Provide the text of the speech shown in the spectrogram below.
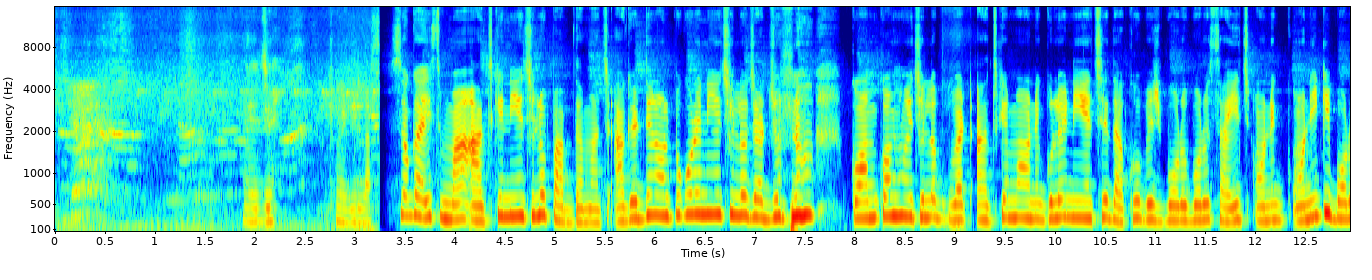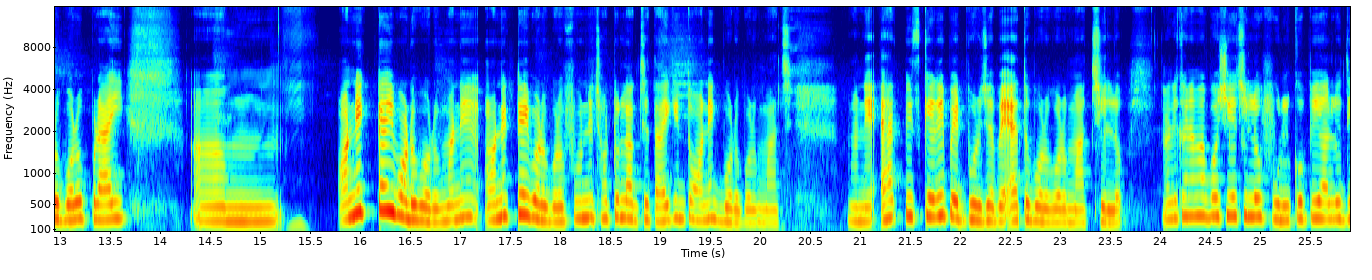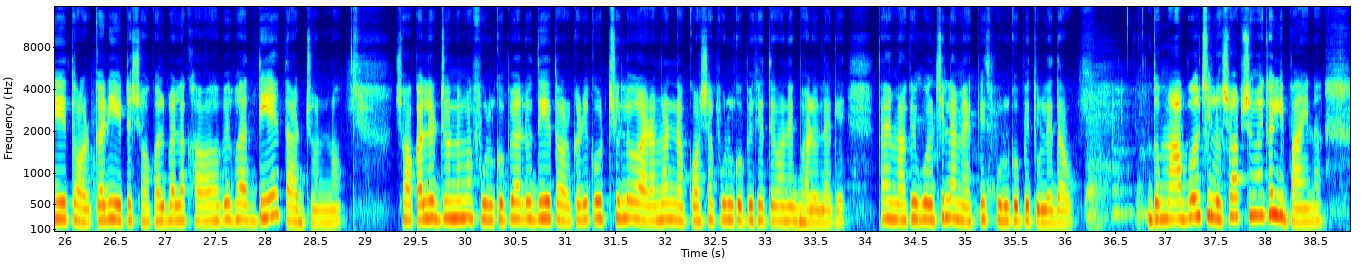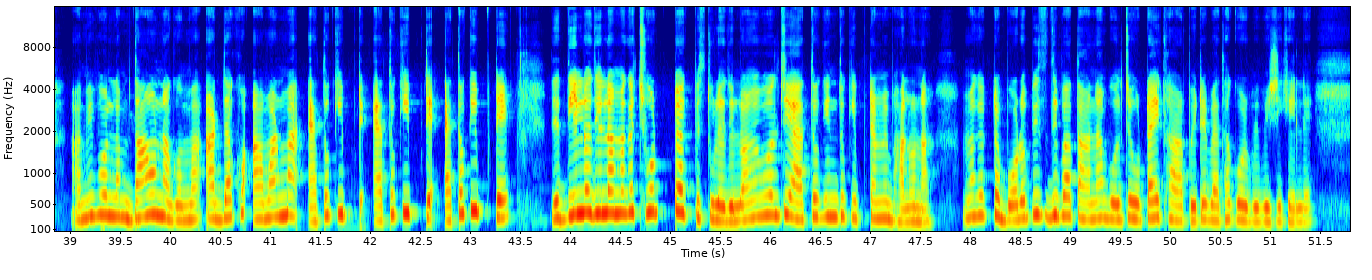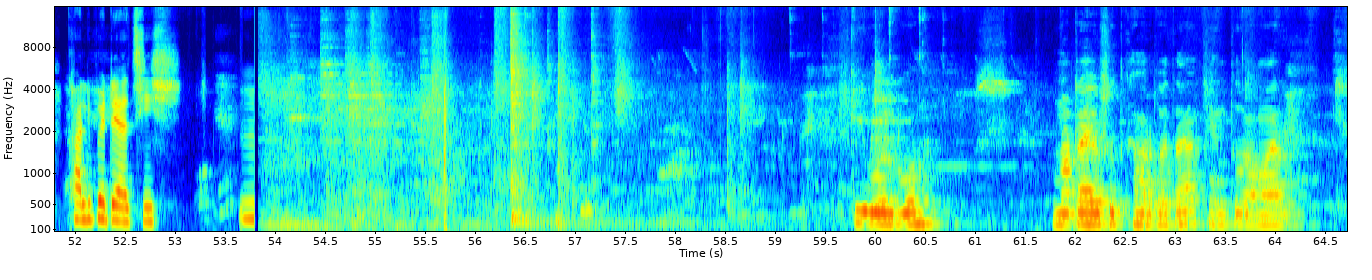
সো গাইস মা আজকে নিয়েছিল পাবদা মাছ। আগের দিন অল্প করে নিয়েছিল, যার জন্য কম কম হয়েছিল বাট আজকে মা অনেকগুলোই নিয়েছে। দেখো, বেশ বড় বড় সাইজ অনেক, অনেকই বড় বড়, প্রায় অনেকটাই বড় বড় মানে অনেকটাই বড় বড়। ফোনে ছোট লাগছে, তাই কিন্তু অনেক বড় বড় মাছ। মানে এক পিস খেলেই পেট ভরে যাবে, এত বড় বড় মাছ ছিল। আর এখানে আমার বসিয়েছিল ফুলকপি, আলু দিয়ে তরকারি, এটা সকালবেলা খাওয়া হবে ভাত দিয়ে তার জন্য। সকালের জন্য আমার ফুলকপি, আলু দিয়ে তরকারি করছিল, আর আমার না কষা ফুলকপি খেতে অনেক ভালো লাগে। তাই মাকে বলছিলাম, এক পিস ফুলকপি তুলে দাও। তো মা বলছিল, সব সময় খালি পায় না। আমি বললাম, দাও না গো মা। আর দেখো, আমার মা এত কিপটে এত কিপটে এত কিপটে যে দিল দিল আমাকে ছোট্ট এক পিস তুলে দিল। আমি বলছি, এত কিন্তু কিপটে আমি ভালো না। আমাকে একটা বড় পিস দিবা তা না। বলছে, ওটাই খা, পেটে ব্যথা করবে বেশি খেলে। খালি পেটে আছিস। কি বলব? নটায় ওষুধ খাওয়ার কথা, কিন্তু আমার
